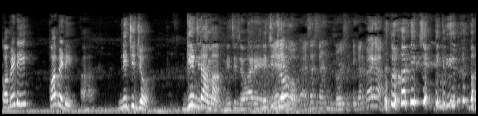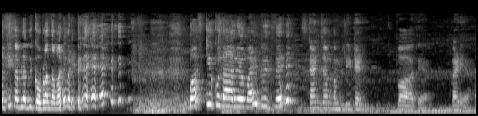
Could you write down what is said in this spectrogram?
कॉमेडी कॉमेडी हाँ हाँ। निचिजो गिंटामा नीचे जो अरे। नीचे- जो- ऐसा स्टंट रोहित शेट्टी कर पाएगा? बाकी सब लोग भी कोपड़ा दबाए बैठे बस क्यों कुदा रहे हो भाई ब्रिज से? स्टंट जम कंप्लीटेड बहुत है बढ़िया।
